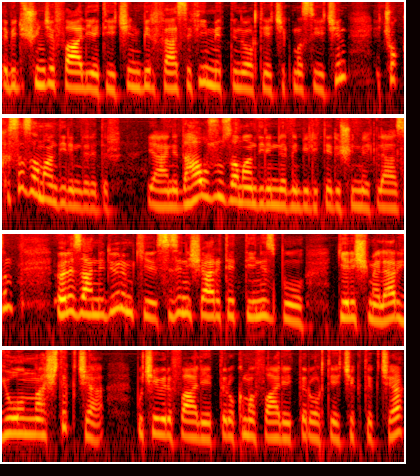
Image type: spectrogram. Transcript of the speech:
e, bir düşünce faaliyeti için, bir felsefi metnin ortaya çıkması için e, çok kısa zaman dilimleridir. Yani daha uzun zaman dilimlerini birlikte düşünmek lazım. Öyle zannediyorum ki sizin işaret ettiğiniz bu gelişmeler yoğunlaştıkça, bu çeviri faaliyetleri, okuma faaliyetleri ortaya çıktıkça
